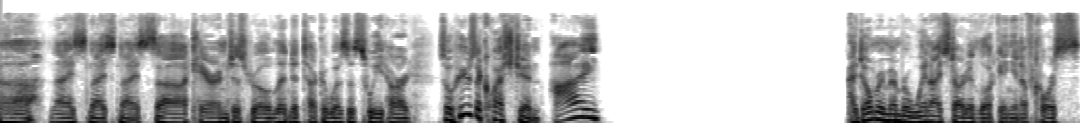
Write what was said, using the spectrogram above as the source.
Ah, nice, nice, nice. Uh, Karen just wrote Linda Tucker was a sweetheart. So here's a question. I I don't remember when I started looking, and of course,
